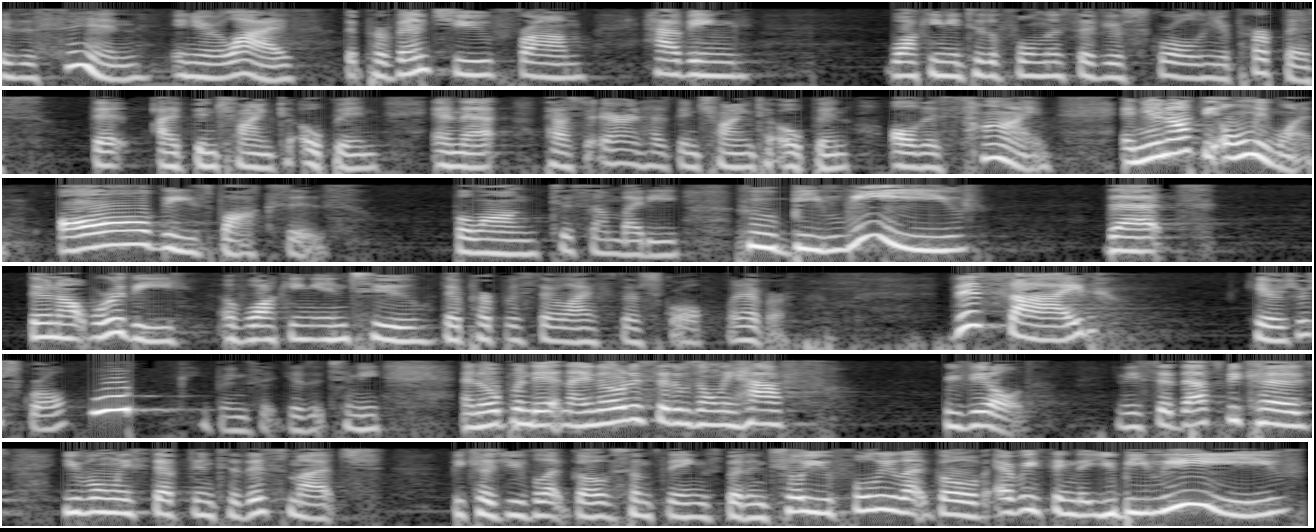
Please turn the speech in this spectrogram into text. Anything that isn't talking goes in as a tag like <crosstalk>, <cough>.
is a sin in your life that prevents you from having." walking into the fullness of your scroll and your purpose that I've been trying to open and that Pastor Aaron has been trying to open all this time. And you're not the only one. All these boxes belong to somebody who believe that they're not worthy of walking into their purpose, their life, their scroll, whatever. This side, here's your scroll. Whoop, he brings it, gives it to me, and opened it, and I noticed that it was only half revealed. And he said, that's because you've only stepped into this much because you've let go of some things, but until you fully let go of everything that you believe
